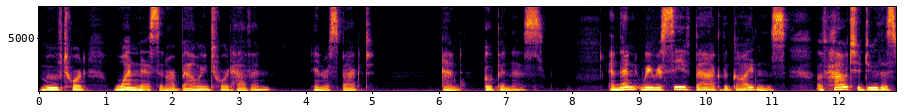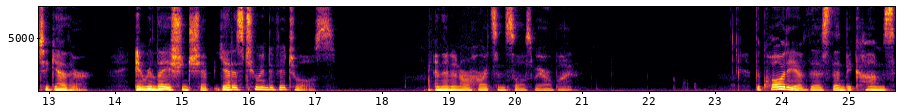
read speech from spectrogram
move toward oneness and are bowing toward heaven in respect and openness. And then we receive back the guidance of how to do this together in relationship, yet as two individuals. And then in our hearts and souls, we are one. The quality of this then becomes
